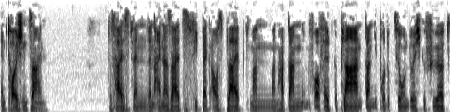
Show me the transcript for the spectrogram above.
enttäuschend sein. Das heißt, wenn, wenn einerseits Feedback ausbleibt, man, man hat dann im Vorfeld geplant, dann die Produktion durchgeführt,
